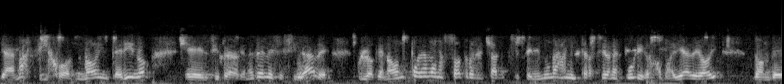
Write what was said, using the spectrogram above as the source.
y además fijos, no interinos, en situaciones de necesidades. Lo que no podemos nosotros estar teniendo unas administraciones públicas como a día de hoy, donde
